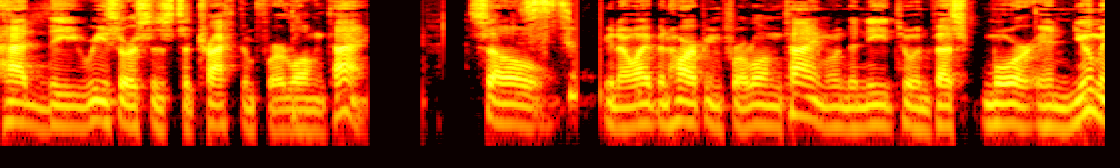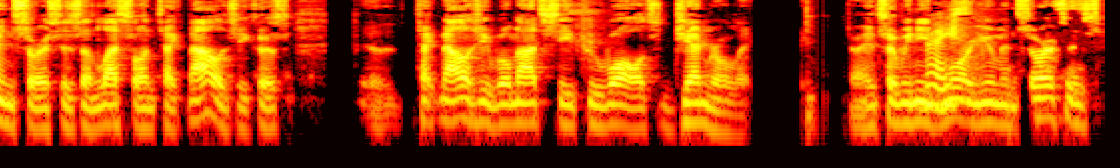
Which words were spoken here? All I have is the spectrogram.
had the resources to track them for a long time. So, you know, I've been harping for a long time on the need to invest more in human sources and less on technology because uh, technology will not see through walls generally. Right. So we need right. more human sources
